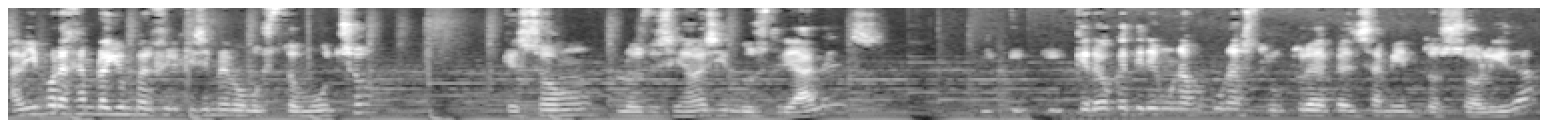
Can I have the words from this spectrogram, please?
A mí, por ejemplo, hay un perfil que siempre me gustó mucho, que son los diseñadores industriales y, creo que tienen una, estructura de pensamiento sólida,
